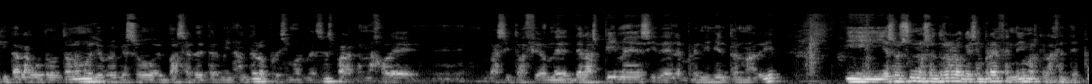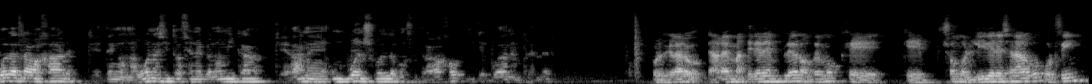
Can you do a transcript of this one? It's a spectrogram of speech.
quitar la cuota de autónomos, yo creo que eso va a ser determinante en los próximos meses para que mejore la situación de, las pymes y del emprendimiento en Madrid. Y eso es nosotros lo que siempre defendimos, que la gente pueda trabajar, que tenga una buena situación económica, que gane un buen sueldo con su trabajo y que puedan emprender. Porque claro, ahora en materia de empleo nos vemos que, que somos líderes en algo, por fin,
